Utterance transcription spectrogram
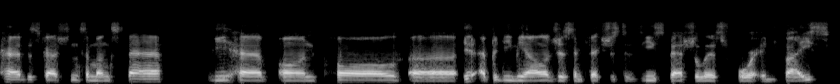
had discussions among staff. We have on call uh, epidemiologists, infectious disease specialists for advice,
